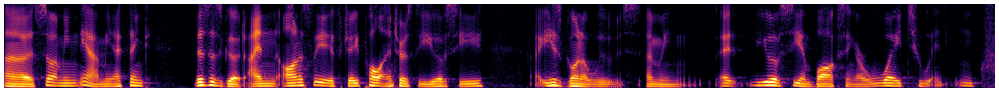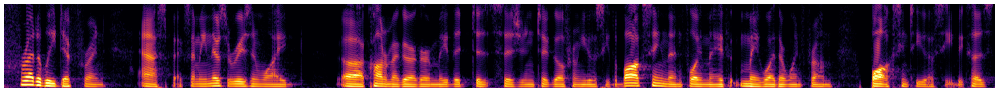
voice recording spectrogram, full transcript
Uh, so I mean, yeah, I mean, I think this is good. And honestly, if Jake Paul enters the UFC, uh, he's going to lose. I mean, UFC and boxing are way too incredibly different aspects. I mean, there's a reason why uh, Conor McGregor made the decision to go from UFC to boxing. Then Floyd May- Mayweather went from boxing to UFC because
